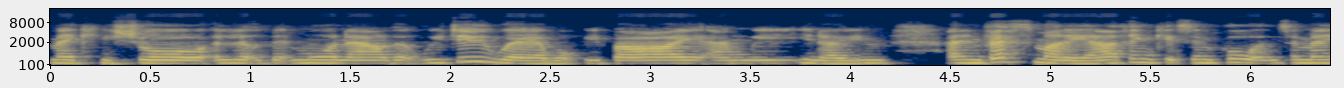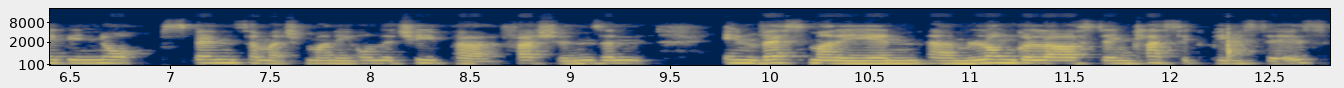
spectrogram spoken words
making sure a little bit more now that we do wear what we buy and we, you know, and invest money. And I think it's important to maybe not spend so much money on the cheaper fashions and invest money in um, longer lasting classic pieces.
